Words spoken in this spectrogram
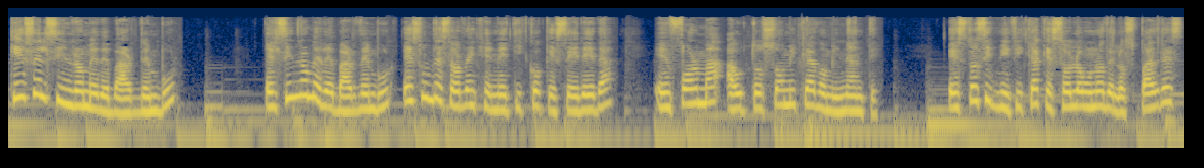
¿Qué es el síndrome de Bardenburg? El síndrome de Bardenburg es un desorden genético que se hereda en forma autosómica dominante. Esto significa que solo uno de los padres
